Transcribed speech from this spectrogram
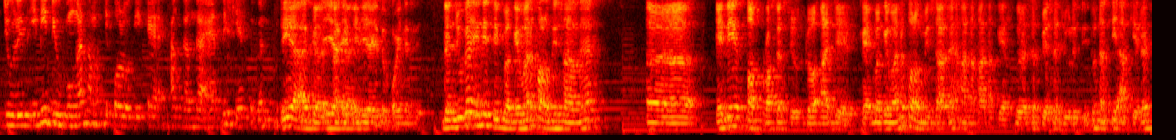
julid ini dihubungkan sama psikologi kayak agak nggak etis ya sebenarnya. Iya agak Iya, agak iya, iya, itu poinnya sih. Dan juga ini sih bagaimana kalau misalnya eh, ini thought proses juga aja ya. Kayak bagaimana kalau misalnya anak-anak yang sudah terbiasa julid itu nanti akhirnya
